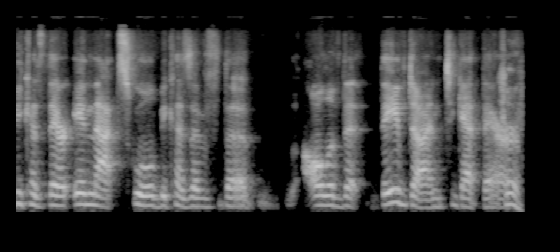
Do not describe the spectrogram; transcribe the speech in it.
because they're in that school because of the all of that they've done to get there sure.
